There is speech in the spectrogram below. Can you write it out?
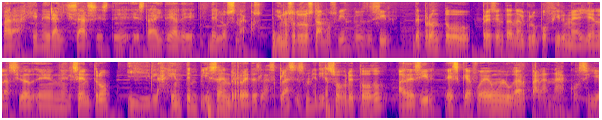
para generalizarse este, esta idea de, de los nacos. Y nosotros lo estamos viendo, es decir, de pronto presentan al grupo firme allí en la ciudad, en el centro, y la gente empieza en redes, las clases medias sobre todo, a decir, es que fue un lugar para nacos. Y,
